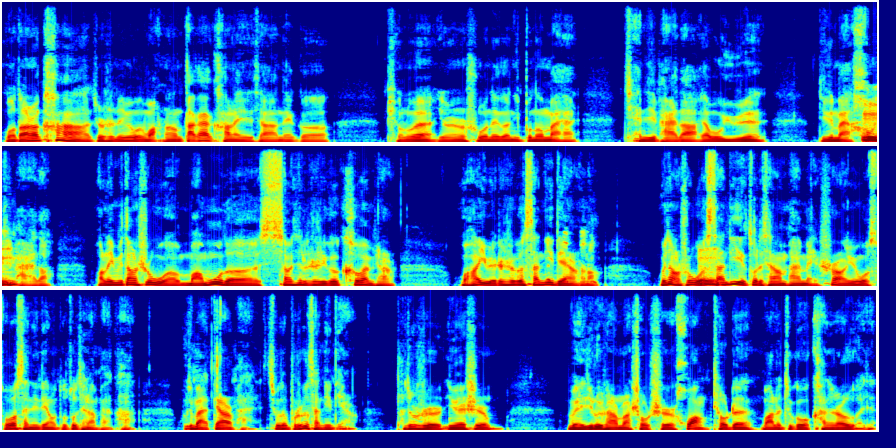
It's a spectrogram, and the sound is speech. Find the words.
我当时看啊，就是因为我网上大概看了一下那个评论，有人说那个你不能买前几排的，要不晕，你得买后几排的。完了，因为当时我盲目的相信了这是一个科幻片我还以为这是个三 D 电影呢。我想说，我三 D 坐的前两排没事儿，因为我所有三 D 电影我都坐前两排看，我就买第二排。结果它不是个三 D 电影，它就是因为是伪纪录片嘛，手持晃跳帧，完了就给我看的有点恶心，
